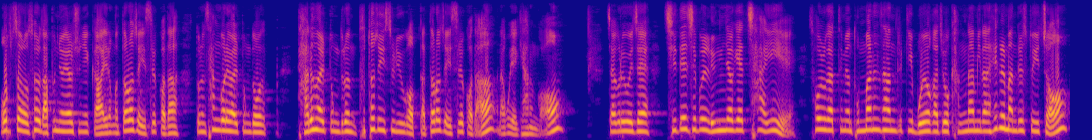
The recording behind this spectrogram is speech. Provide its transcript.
없어 서로 나쁜 영향을 주니까 이런 건 떨어져 있을 거다. 또는 상거래 활동도 다른 활동들은 붙어져 있을 이유가 없다. 떨어져 있을 거다라고 얘기하는 거. 자 그리고 이제 지대지불 능력의 차이 서울 같으면 돈 많은 사람들끼리 모여가지고 강남이라는 핵을 만들 수도 있죠.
